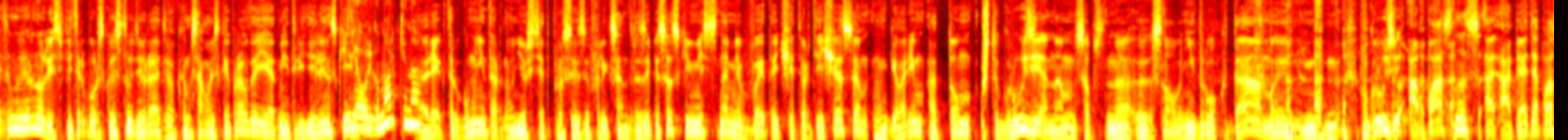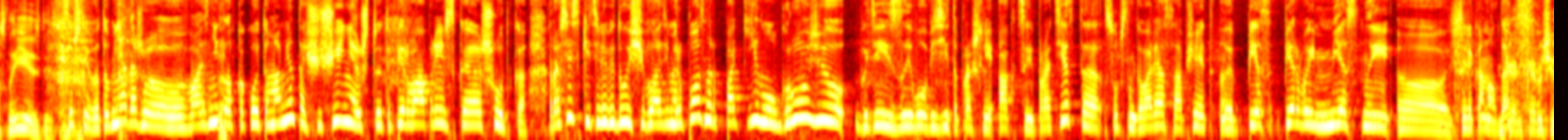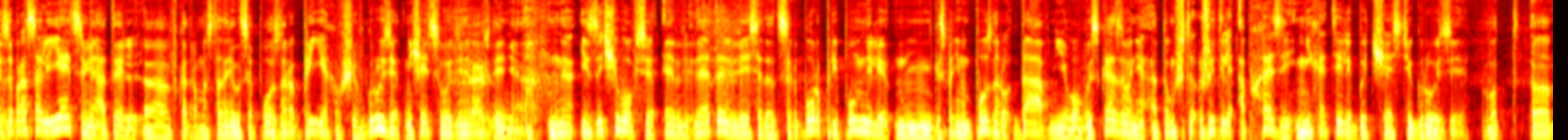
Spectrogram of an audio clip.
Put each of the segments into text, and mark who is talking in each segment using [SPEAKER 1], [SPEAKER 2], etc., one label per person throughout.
[SPEAKER 1] Это мы вернулись в петербургскую студию радио «Комсомольская правда». Я Дмитрий Делинский.
[SPEAKER 2] Я Ольга Маркина.
[SPEAKER 1] Ректор Гуманитарного университета профсоюзов Александр Записоцкий. Вместе с нами в этой четверти часа говорим о том, что Грузия нам, собственно, э, снова не друг. Да, мы в Грузию опасно, а, опять опасно ездить.
[SPEAKER 2] Слушайте, вот у меня даже возникло в какой-то момент ощущение, что это первоапрельская шутка. Российский телеведущий Владимир Познер покинул Грузию, где из-за его визита прошли акции протеста. Собственно говоря, сообщает э, первый местный э, телеканал, да?
[SPEAKER 1] Короче, забросали яйцами отель, э, в котором остановился Познер, приехавший в Грузию отмечать свой день рождения. Из-за чего все э, это, весь этот цирбор припомнили господину Познеру давние его высказывания о том, что жители Абхазии не хотели быть частью Грузии. Вот...
[SPEAKER 3] Э,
